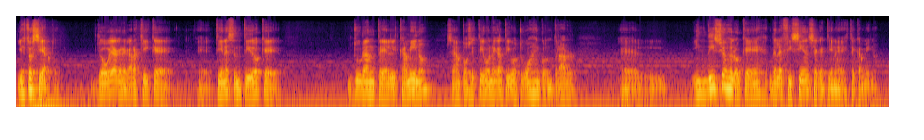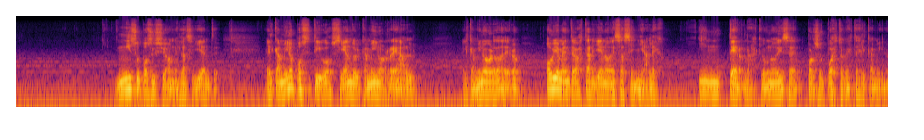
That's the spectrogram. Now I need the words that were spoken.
Y esto es cierto. Yo voy a agregar aquí que eh, tiene sentido que durante el camino, sea positivo o negativo, tú vas a encontrar indicios de lo que es, de la eficiencia que tiene este camino. Mi suposición es la siguiente. El camino positivo, siendo el camino real, el camino verdadero, obviamente va a estar lleno de esas señales internas que uno dice, por supuesto que este es el camino.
